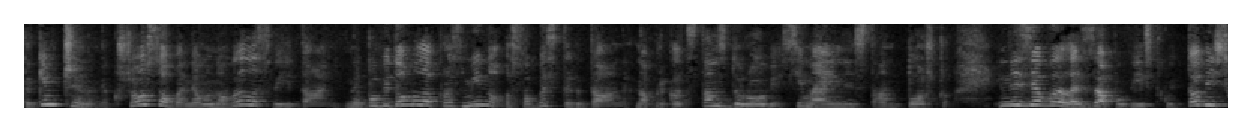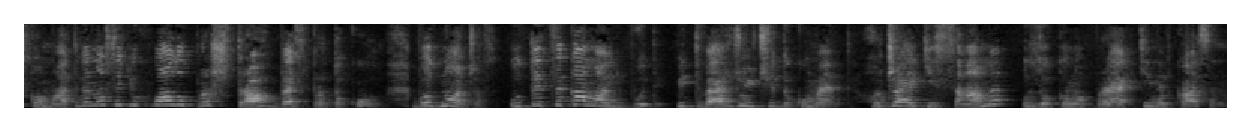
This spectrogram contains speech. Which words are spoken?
Таким чином, якщо особа не оновила свої дані, не повідомила про зміну особистих даних, наприклад, стан здоров'я, сімейний стан тощо, і не з'явилась за повісткою, то військомат виносить ухвалу про штраф без протоколу. Водночас у ТЦК мають бути підтверджуючі документи, хоча які саме у законопроекті не вказано.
